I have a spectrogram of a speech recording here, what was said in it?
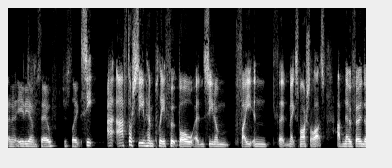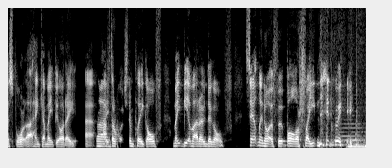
in an area himself, just like See, after seeing him play football and seeing him fight in the mixed martial arts, I've now found a sport that I think I might be all right. Uh, after watching him play golf, might beat him at a round golf. Certainly not a football or fighting anyway.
